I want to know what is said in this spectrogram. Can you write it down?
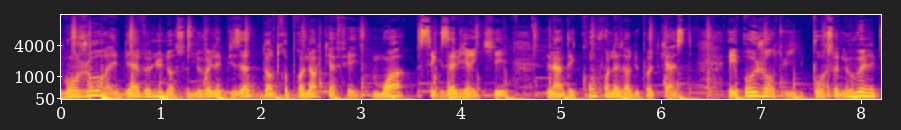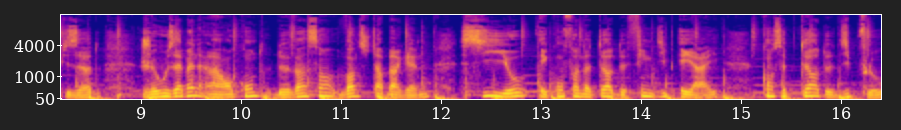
Bonjour et bienvenue dans ce nouvel épisode d'Entrepreneur Café. Moi, c'est Xavier Riquier, l'un des cofondateurs du podcast. Et aujourd'hui, pour ce nouvel épisode, je vous amène à la rencontre de Vincent Van Sterbergen, CEO et cofondateur de ThinkDeep AI, concepteur de DeepFlow,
